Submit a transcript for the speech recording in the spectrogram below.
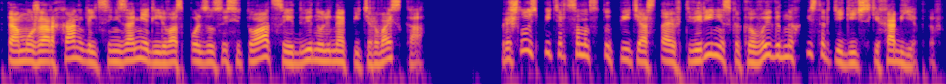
К тому же архангельцы не замедлили воспользоваться ситуацией и двинули на Питер войска. Пришлось питерцам отступить, оставив Твери несколько выгодных и стратегических объектов.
